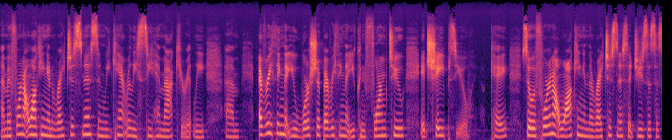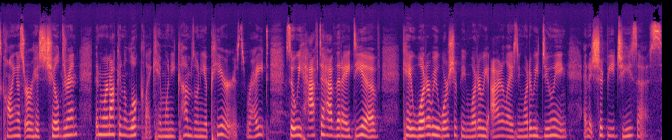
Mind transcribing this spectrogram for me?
Um, if we're not walking in righteousness and we can't really see him accurately, um, everything that you worship, everything that you conform to, it shapes you. Okay? So if we're not walking in the righteousness that Jesus is calling us or his children, then we're not going to look like him when he comes, when he appears, right? So we have to have that idea of, okay, what are we worshiping? What are we idolizing? What are we doing? And it should be Jesus.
